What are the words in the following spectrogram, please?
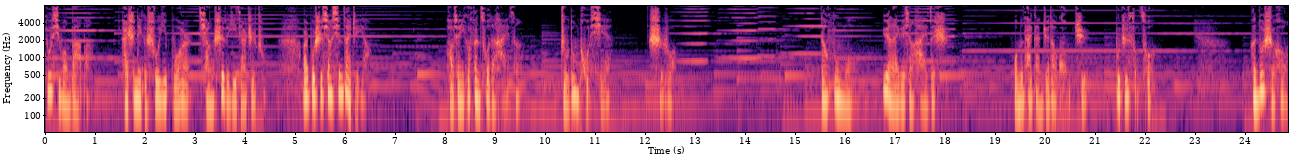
多希望爸爸还是那个说一不二、强势的一家之主，而不是像现在这样，好像一个犯错的孩子，主动妥协、示弱。当父母越来越像孩子时，我们才感觉到恐惧、不知所措。很多时候，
